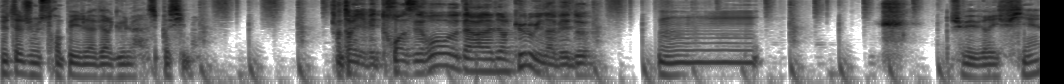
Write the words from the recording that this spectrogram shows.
Peut-être je me suis trompé de la virgule, c'est possible. Attends, il y avait 3 zéros derrière la virgule ou il y en avait deux? Hmm. Je vais vérifier.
